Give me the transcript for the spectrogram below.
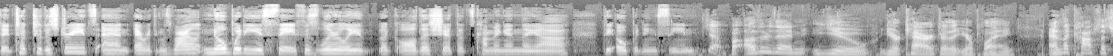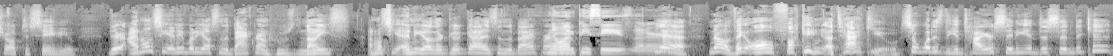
they took to the streets and everything's violent. Nobody is safe. Is literally like all this shit that's coming in the uh, the opening scene. Yeah, but other than you, your character that you're playing, and the cops that show up to save you, there I don't see anybody else in the background who's nice. I don't see any other good guys in the background. No NPCs that are Yeah, no, they all fucking attack you. So what is the entire city into syndicate?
